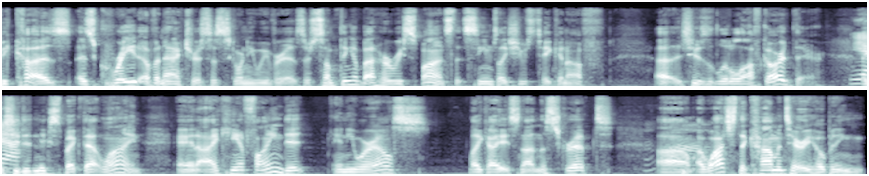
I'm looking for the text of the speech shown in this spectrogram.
because as great of an actress as Sigourney Weaver is, there's something about her response that seems like she was taken off. Uh, she was a little off guard there. Like Yeah. she didn't expect that line, and I can't find it anywhere else. Like I, it's not in the script. Um, I watched the commentary, hoping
